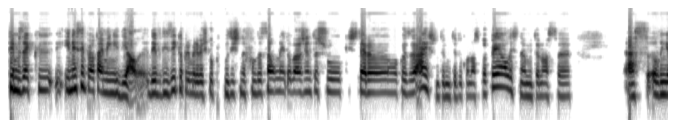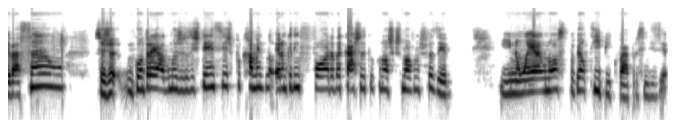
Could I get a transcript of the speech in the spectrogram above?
Temos é que, e nem sempre é o timing ideal. Devo dizer que a primeira vez que eu propus isto na Fundação, nem toda a gente achou que isto era uma coisa, ah, isto não tem muito a ver com o nosso papel, isto não é muito a nossa a, a linha de ação, ou seja, encontrei algumas resistências porque realmente era um bocadinho fora da caixa daquilo que nós costumávamos fazer. E não era o nosso papel típico, vá, por assim dizer.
